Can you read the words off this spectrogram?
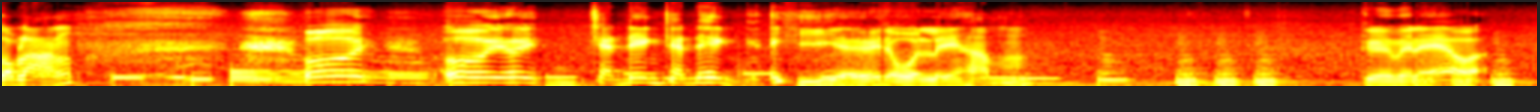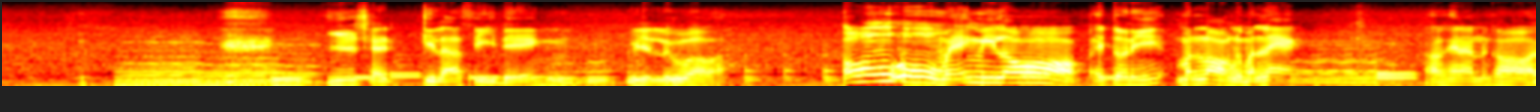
รอหลบหลังโอ้ยโอ้ยเอ้ยแชดเด้งแชดเด้งไอ้ขี้เอ้ยโดนเลยหำเกินไปแล้วอะยี่แชดกีฬาสีเด้งกูจะรู้อะโอ้โหแม่งมีหลอกไอ้ตัวนี้มันหลอกหรือมันแลกเอาแค่นั้นก่อน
